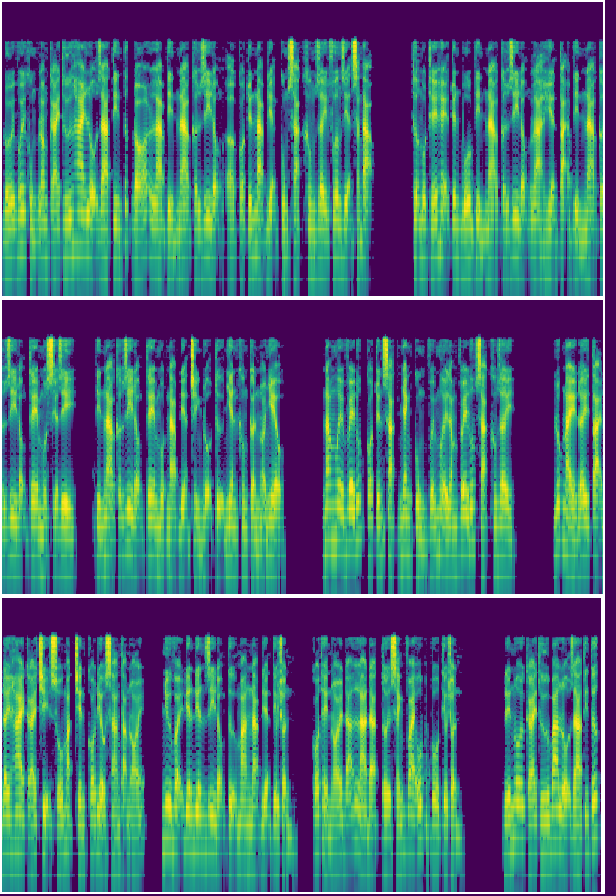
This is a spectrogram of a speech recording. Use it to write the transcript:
Đối với khủng long cái thứ hai lộ ra tin tức đó là tìm nạo cơn di động ở có tuyến nạp điện cùng sạc không dây phương diện sáng tạo. Thượng một thế hệ tuyên bố tìm nạo cơn di động là hiện tại tìm nạo cơn di động t 1 series tìm nạo cơn di động t 1 nạp điện trình độ tự nhiên không cần nói nhiều. 50 v đút có tuyến sạc nhanh cùng với 15 v đút sạc không dây. Lúc này đây tại đây hai cái trị số mặt trên có điều sáng tạo nói, như vậy điên điên di động tự mang nạp điện tiêu chuẩn, có thể nói đã là đạt tới sánh vai oppo tiêu chuẩn đến nôi cái thứ ba lộ ra tin tức,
